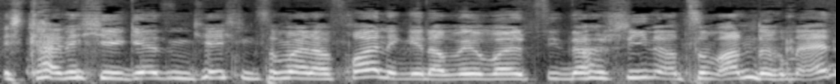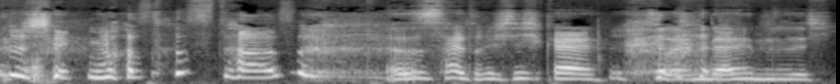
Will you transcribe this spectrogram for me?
ich kann nicht hier Gelsenkirchen zu meiner Freundin gehen, aber ihr wollt sie nach China zum anderen Ende schicken. Was ist das? Das ist halt richtig geil, so in der Hinsicht.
